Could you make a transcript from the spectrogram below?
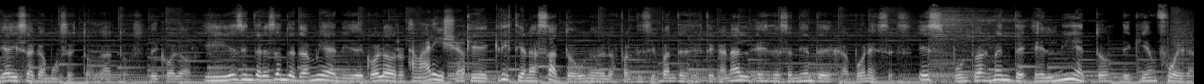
Y ahí sacamos estos datos de color. Y es interesante también y de color Amarillo. que Cristian Asato, uno de los participantes de este canal, es descendiente de japoneses. Es puntualmente el nieto de quien fuera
